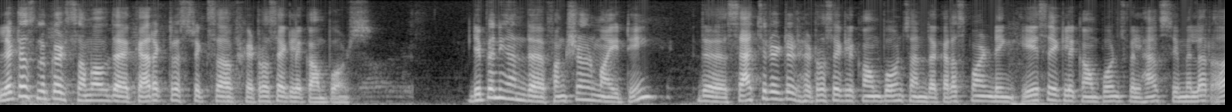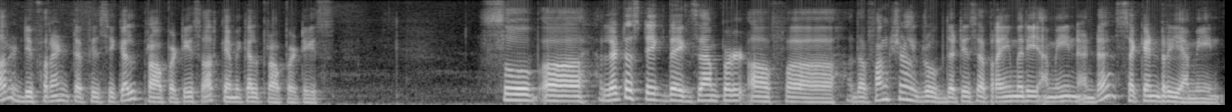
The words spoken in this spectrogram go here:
Let us look at some of the characteristics of heterocyclic compounds. Depending on the functional moiety, the saturated heterocyclic compounds and the corresponding acyclic compounds will have similar or different physical properties or chemical properties. So, uh, let us take the example of uh, the functional group that is a primary amine and a secondary amine.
